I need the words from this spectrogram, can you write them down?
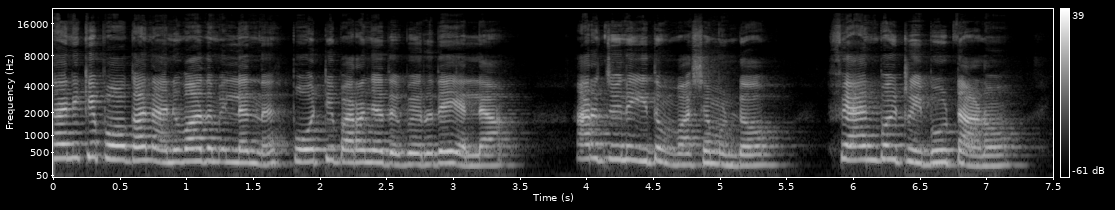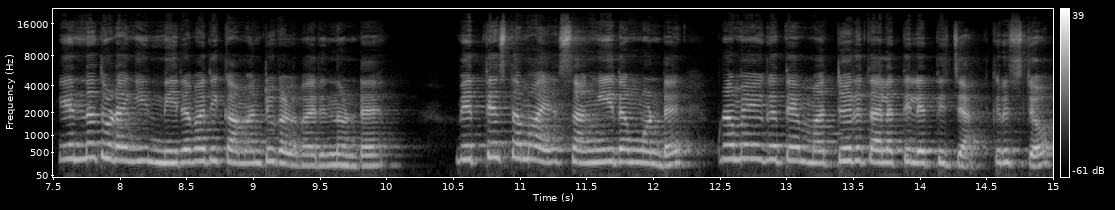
തനിക്ക് പോകാൻ അനുവാദമില്ലെന്ന് പോറ്റി പറഞ്ഞത് വെറുതെയല്ല. അർജുന് ഇതും വശമുണ്ടോ? ഫാൻ ബോയ് ട്രിബ്യൂട്ടാണോ? എന്ന് തുടങ്ങി നിരവധി കമന്റുകൾ വരുന്നുണ്ട്. വ്യത്യസ്തമായ സംഗീതം കൊണ്ട് പ്രമേയുഗത്തെ മറ്റൊരു തലത്തിലെത്തിച്ച ക്രിസ്റ്റോ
